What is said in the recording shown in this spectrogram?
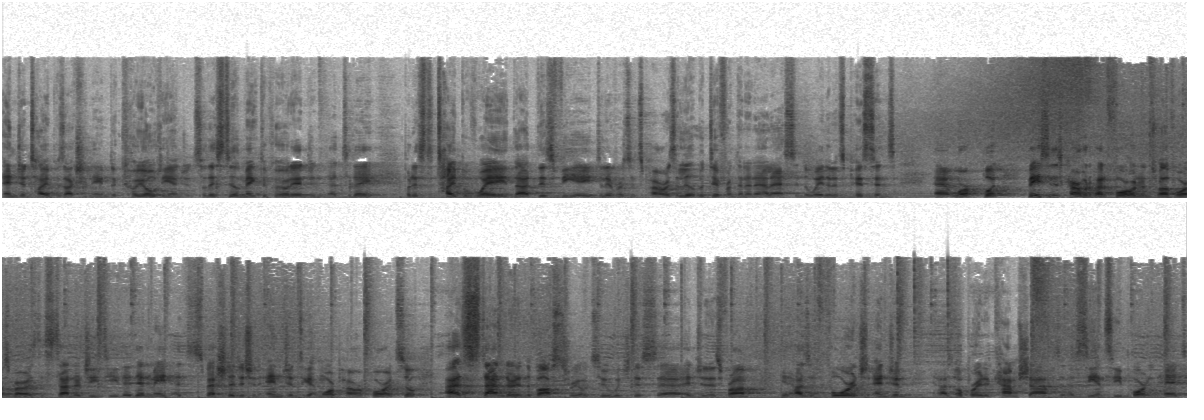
engine type is actually named the Coyote engine. So they still make the Coyote engine uh, today, but it's the type of way that this V8 delivers its power is a little bit different than an LS in the way that its pistons uh, work. But basically this car would have had 412 horsepower as the standard GT. They then made a special edition engine to get more power for it. So as standard in the Boss 302, which this uh, engine is from, it has a forged engine, it has uprated camshafts, it has CNC ported heads,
